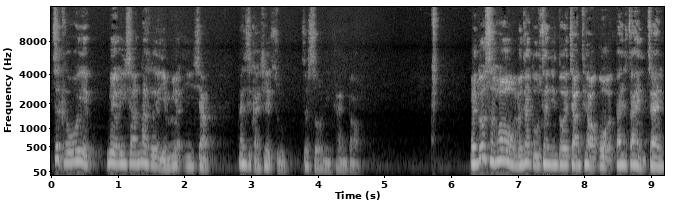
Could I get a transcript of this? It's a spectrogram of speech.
这个我也没有印象，那个也没有印象。但是感谢主，这时候你看到，很多时候我们在读圣经都会这样跳过，但是当你在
